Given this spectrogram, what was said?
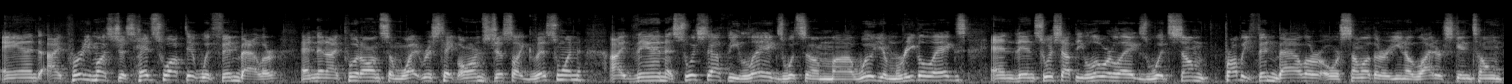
and I pretty much just head swapped it with Finn Balor, and then I put on some white wrist tape arms just like this one. I then switched out the legs with some uh, William Regal legs, and then switched out the lower legs with some probably Finn Balor or some other, you know, lighter skin tone,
